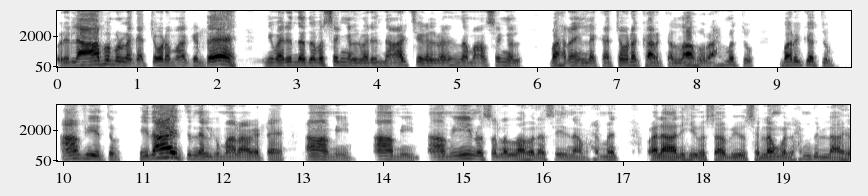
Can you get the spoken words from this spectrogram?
ഒരു ലാഭമുള്ള കച്ചവടമാക്കട്ടെ. ഇനി വരുന്ന ദിവസങ്ങൾ വരുന്ന ആഴ്ചകൾ വരുന്ന മാസങ്ങൾ ബഹ്റൈനിലെ കച്ചവടക്കാർക്ക് അള്ളാഹു റഹ്മത്തും ബർക്കത്തും ആഫിയത്തും ഹിദായത്തും നൽകുമാറാകട്ടെ. ആമീൻ ആമീൻ ആമീൻ. വസല്ലല്ലാഹു അലാ സയ്യിദിന മുഹമ്മദ് വഅലാ വസാബി വസഹബിഹി വലഹമുല്ലാഹി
